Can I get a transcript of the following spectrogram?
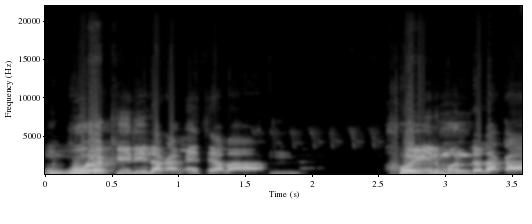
गुर केली का मी त्याला. होईल म्हणलं का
